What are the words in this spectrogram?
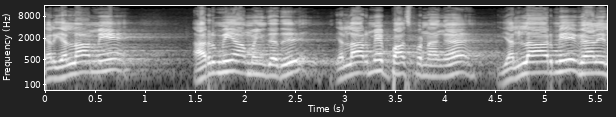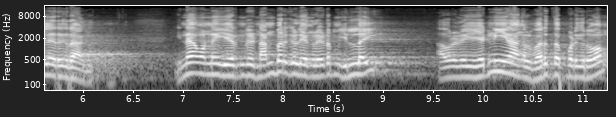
எனக்கு எல்லாமே அருமையாக அமைந்தது. எல்லாருமே பாஸ் பண்ணாங்க. எல்லாருமே வேலையில் இருக்கிறாங்க. இன்னும் ஒன்று இரண்டு நண்பர்கள் எங்களிடம் இல்லை. அவருடைய எண்ணி நாங்கள் வருத்தப்படுகிறோம்.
